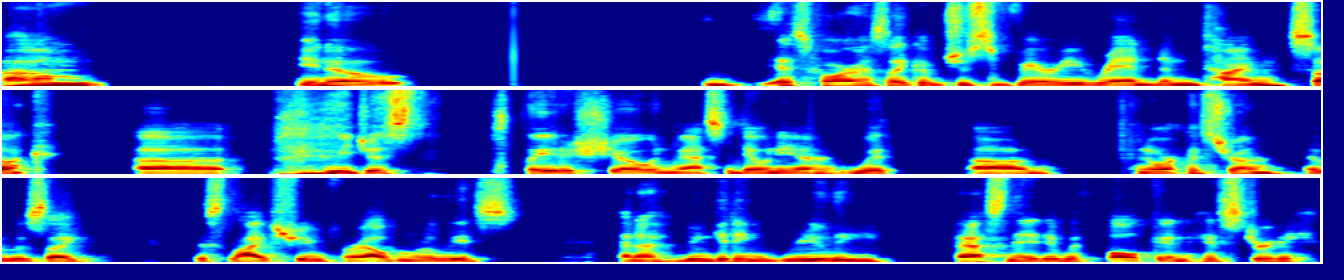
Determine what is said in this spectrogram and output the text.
Um, you know, as far as like a just very random time suck, uh, we just played a show in Macedonia with um, an orchestra. It was like this live stream for album release. And I've been getting really fascinated with Balkan history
